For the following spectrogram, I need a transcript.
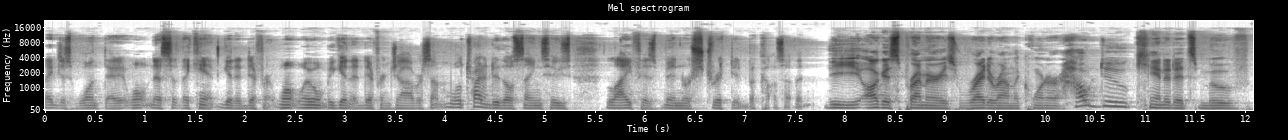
They just want that. It won't necessarily. They can't get a different. Won't, we won't be getting a different job or something. We'll try to do those things whose life has been restricted because of it. the August primary is right around the corner. How do candidates move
